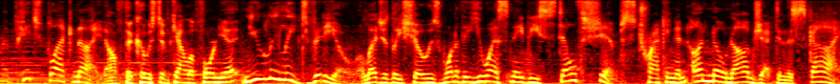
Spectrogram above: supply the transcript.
On a pitch black night off the coast of California, newly leaked video allegedly shows one of the U.S. Navy's stealth ships tracking an unknown object in the sky.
